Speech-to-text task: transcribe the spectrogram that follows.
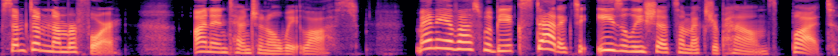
Symptom number four unintentional weight loss. Many of us would be ecstatic to easily shed some extra pounds, but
